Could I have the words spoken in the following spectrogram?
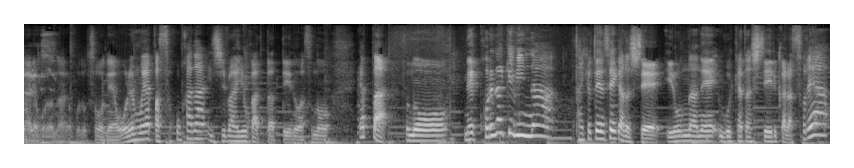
なるほどなるほどそうね俺もやっぱそこかな一番良かったっていうのはそのやっぱそのねこれだけみんな多拠点生活していろんなね動き方しているからそりゃ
